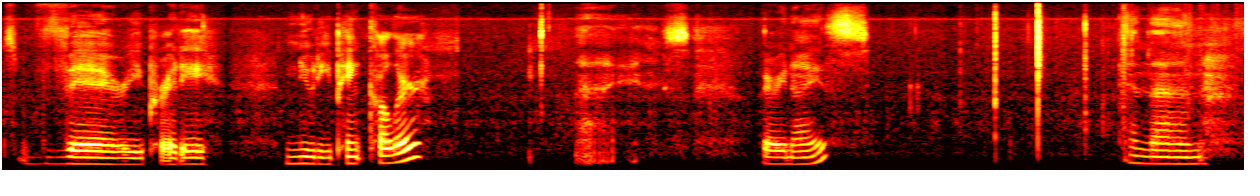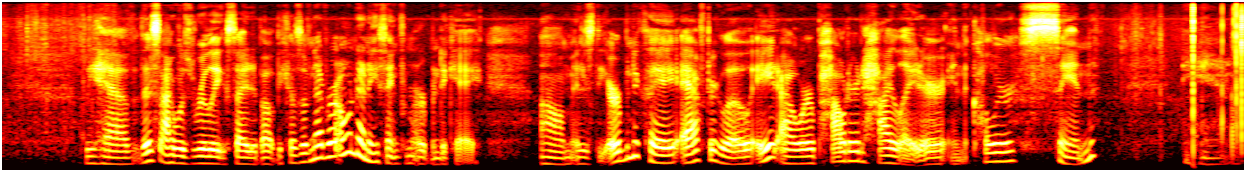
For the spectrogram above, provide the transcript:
It's very pretty nudie pink color. Nice. Very nice. And then we have this I was really excited about because I've never owned anything from Urban Decay. Um, it is the Urban Decay Afterglow 8 Hour Powdered Highlighter in the color Sin. And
